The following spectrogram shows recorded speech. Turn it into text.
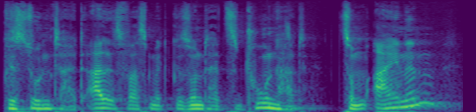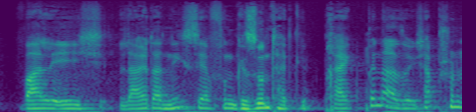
Gesundheit, alles was mit Gesundheit zu tun hat. Zum einen weil ich leider nicht sehr von Gesundheit geprägt bin. Also ich habe schon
